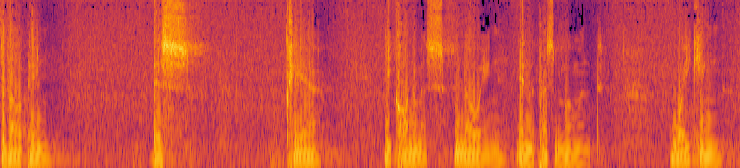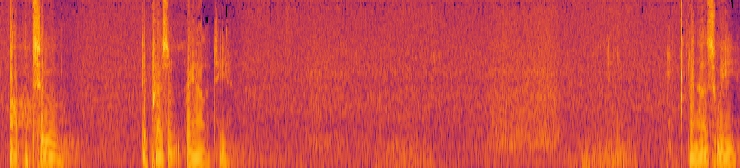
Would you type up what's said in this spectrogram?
developing this clear, equanimous knowing in the present moment, waking up to the present reality. And as we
